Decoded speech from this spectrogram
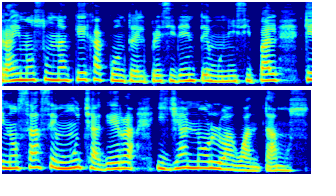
Traemos una queja contra el presidente municipal que nos hace mucha guerra y ya no lo aguantamos.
